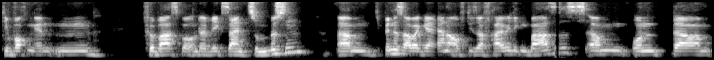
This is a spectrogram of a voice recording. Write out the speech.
die Wochenenden für Basketball unterwegs sein zu müssen. Ähm, ich bin es aber gerne auf dieser freiwilligen Basis ähm, und da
